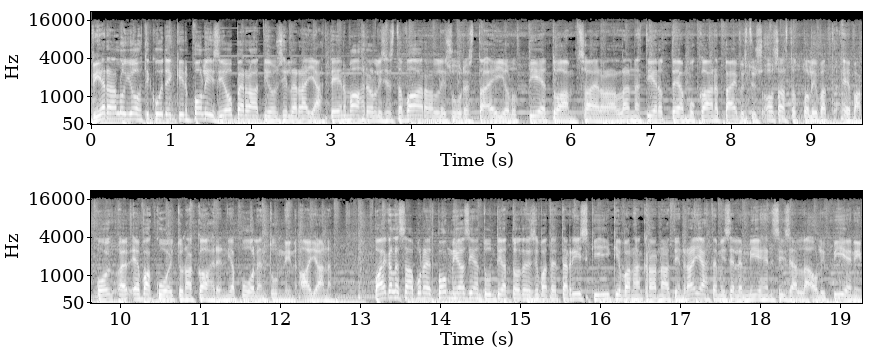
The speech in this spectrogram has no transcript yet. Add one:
Vierailu johti kuitenkin poliisioperaation, sillä räjähteen mahdollisesta vaarallisuudesta ei ollut tietoa. Sairaalan tiedottajan mukaan päivystysosastot olivat evaku- evakuoituna kahden ja puolen tunnin ajan. Paikalle saapuneet pommiasiantuntijat totesivat, että riski ikivanhan granaatin räjähtämiselle miehen sisällä oli pieni.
